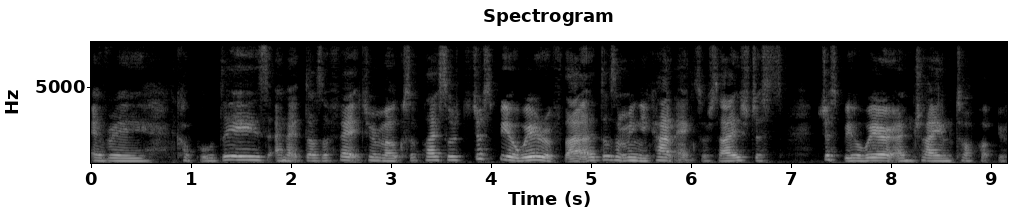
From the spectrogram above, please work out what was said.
every couple days and it does affect your milk supply so just be aware of that it doesn't mean you can't exercise just just be aware and try and top up your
